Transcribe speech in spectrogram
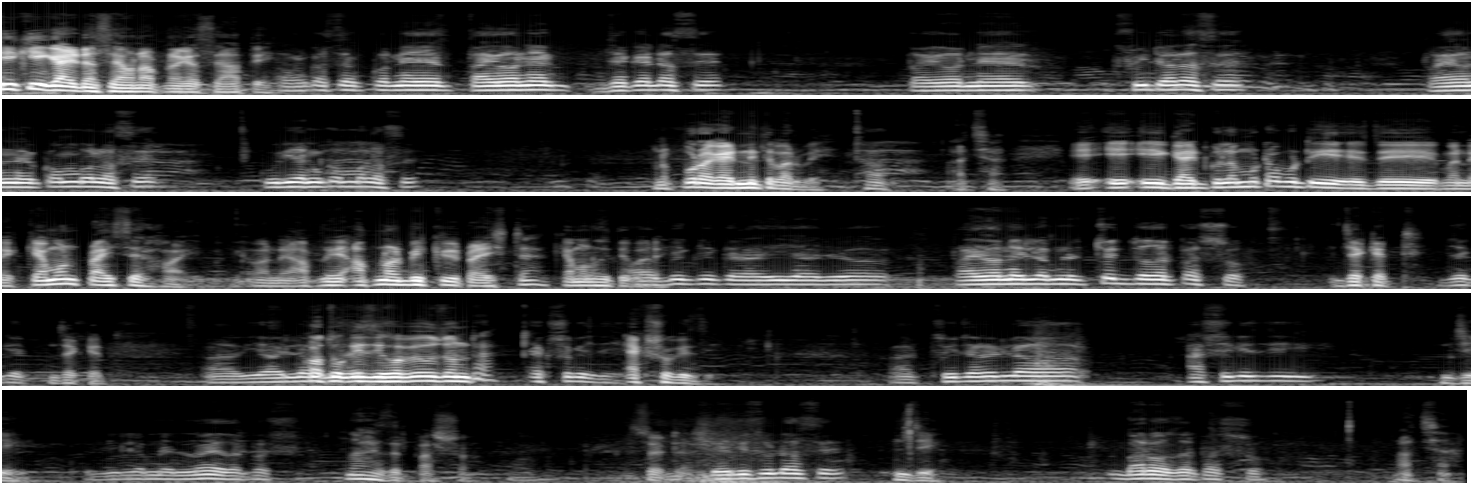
কি কি গাইড আছে এখন আপনার কাছে হাতে? আমার কাছে ওখানে তাইওয়ানের জ্যাকেট আছে তাইওয়ানের সুইটার আছে তাইওয়ানের কম্বল আছে কোরিয়ান কম্বল আছে। মানে পুরো গাইড নিতে পারবে? হ্যাঁ। আচ্ছা এ- এ- এই গাইডগুলো মোটামুটি যে মানে কেমন প্রাইসের হয়? মানে আপনি আপনার বিক্রির প্রাইসটা কেমন হতে পারে? বিক্রি করা তাইওয়ান হইল আপনার চোদ্দ হাজার পাঁচশো। জ্যাকেট জ্যাকেট জ্যাকেট আর ইয়া হইল কত কেজি হবে ওজনটা? একশো কেজি। একশো কেজি। আর সুইটার হইল আশি কেজি। জি। দিলাম আপনার নয় হাজার পাঁচশো। নয় হাজার পাঁচশো। সোয়েটার। বেবি স্যুট আছে। জি। বারো হাজার পাঁচশো। আচ্ছা।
